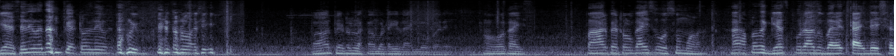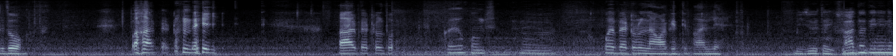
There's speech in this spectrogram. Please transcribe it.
ગેસ નહીં બતાવું પેટ્રોલ નહીં બતાવું પેટ્રોલ વાળી. પાર પેટ્રોલ લખવા માટે લાઈનમાં ઊભા રહે. ઓ ગાઈસ. પાર પેટ્રોલ ગાઈસ ઓછું મળે. હા આપણે તો ગેસ પૂરા જ ઊભા કાયદેસર જો. પાર પેટ્રોલ નહીં. પાર પેટ્રોલ તો કયો પંપ છે. કોઈ પેટ્રોલ નાવા કીધી પાર લે. બીજું તઈ આ તો તીને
